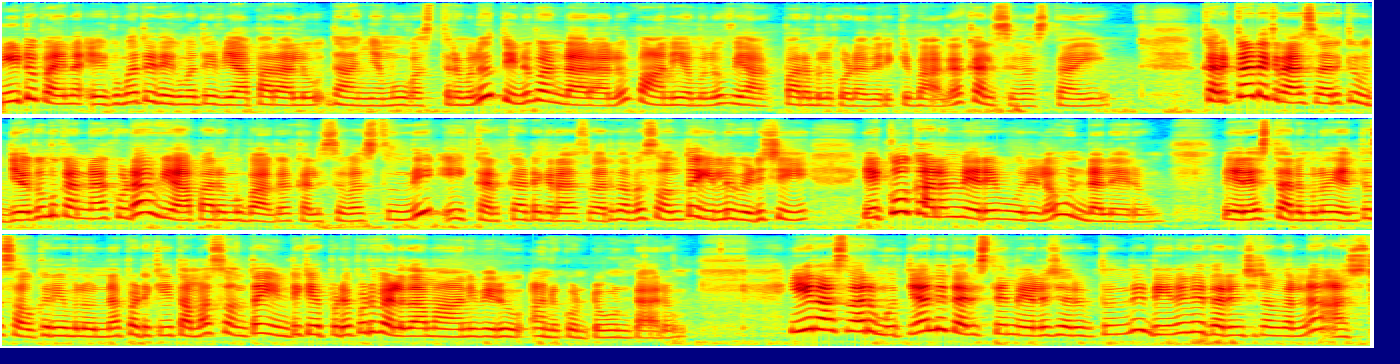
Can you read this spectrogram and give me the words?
నీటిపైన ఎగుమతి దిగుమతి వ్యాపారాలు ధాన్యము వస్త్రములు తినుబండారాలు పానీయములు వ్యాపారములు కూడా వీరికి బాగా కలిసి వస్తాయి. కర్కాటక రాశి వారికి ఉద్యోగము కన్నా కూడా వ్యాపారము బాగా కలిసి వస్తుంది. ఈ కర్కాటక రాశి వారు తమ సొంత ఇల్లు విడిచి ఎక్కువ కాలం వేరే ఊరిలో ఉండలేరు. వేరే స్థలంలో ఎంత సౌకర్యములు ఉన్నప్పటికీ తమ సొంత ఇంటికి ఎప్పుడెప్పుడు వెళదామా అని వీరు అనుకుంటూ ఉంటారు. ఈ రాశివారు ముత్యాన్ని ధరిస్తే మేలు జరుగుతుంది. దీనిని ధరించడం వలన అష్ట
